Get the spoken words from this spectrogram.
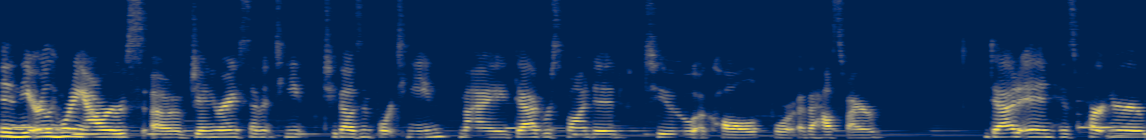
In the early morning hours of January 17, 2014, my dad responded to a call for of a house fire. Dad and his partner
